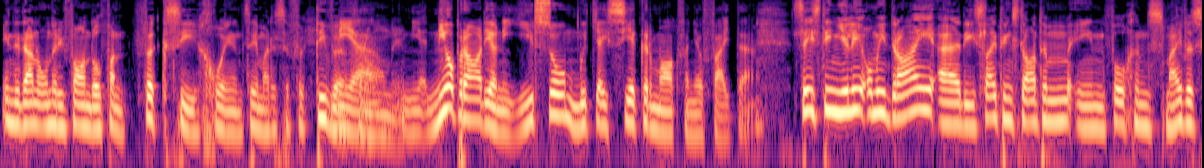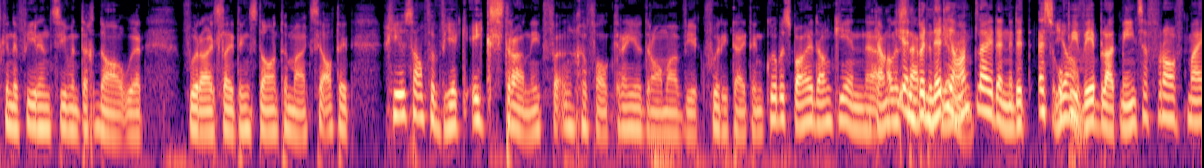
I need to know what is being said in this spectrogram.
En dit dan onder die vaandel van fiksie gooi en sê maar dis 'n fiktiewe nee, verhaal nie. Nee, nie op radio nie. Hierso moet jy seker maak van jou feite. 16 Julie om die draai, uh die sluitingsdatum en volgens my wiskunde 74 dae oor voor daai sluitingsdatum, maar ek sê altyd gee jouself 'n week ekstra net vir ingeval kry jou drama 'n week voor die tyd. En Kobus baie dankie en uh, dankie, alles sterkte. En benut die handleiding. Dit is op ja. die webblad. Mense vra vir my,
